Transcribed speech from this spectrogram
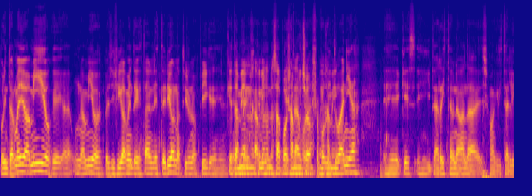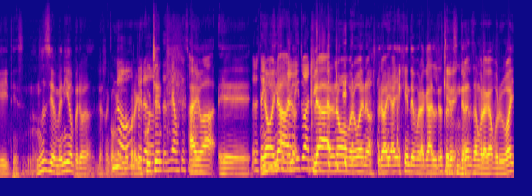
por intermedio de amigos, que eh, un amigo específicamente que está en el exterior nos tiró unos piques. Que eh, también Benjamín, que nos apoya que está mucho, Por, allá por. Lituania, eh, que es guitarrista de una banda que se llama Crystal Gate. es- no sé si han venido, pero les recomiendo No, para que pero escuchen. tendríamos que sumar. Ahí va. eh, Pero está no, difícil nada, no, Lituania. Claro, no, pero bueno, pero hay, hay gente por acá, el resto de los integrantes están por acá, por Uruguay.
